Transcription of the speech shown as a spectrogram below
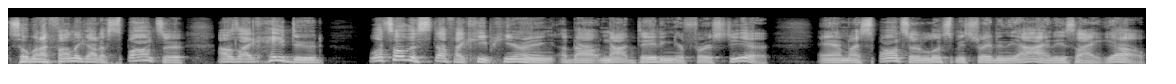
So when I finally got a sponsor, I was like, hey dude, what's all this stuff I keep hearing about not dating your first year? And my sponsor looks me straight in the eye and he's like, yo,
